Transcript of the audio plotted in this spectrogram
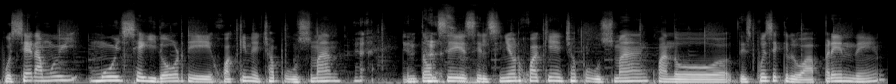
pues era muy, muy seguidor de Joaquín El Chapo Guzmán. Entonces, el señor Joaquín El Chapo Guzmán, cuando después de que lo aprenden,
